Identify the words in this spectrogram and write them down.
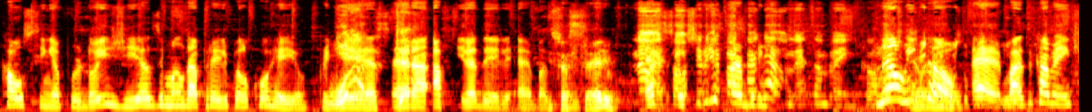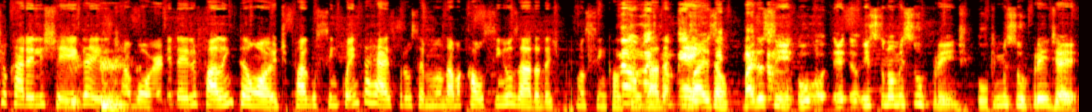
calcinha por dois dias e mandar pra ele pelo correio. Porque What? essa Que? era a pira dele. É, basicamente. Isso é sério? Não, é só eu o cheiro de estar bacalhau, né, também. Pelo Não, então, é, basicamente o cara ele chega, ele te aborda e daí ele fala, então, ó, eu te pago 50 reais pra você me mandar uma calcinha usada, daí tipo, assim, calcinha Não, mas usada? também- É, Mas, então. mas assim, o- eu- isso não me surpreende. O que me surpreende é,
